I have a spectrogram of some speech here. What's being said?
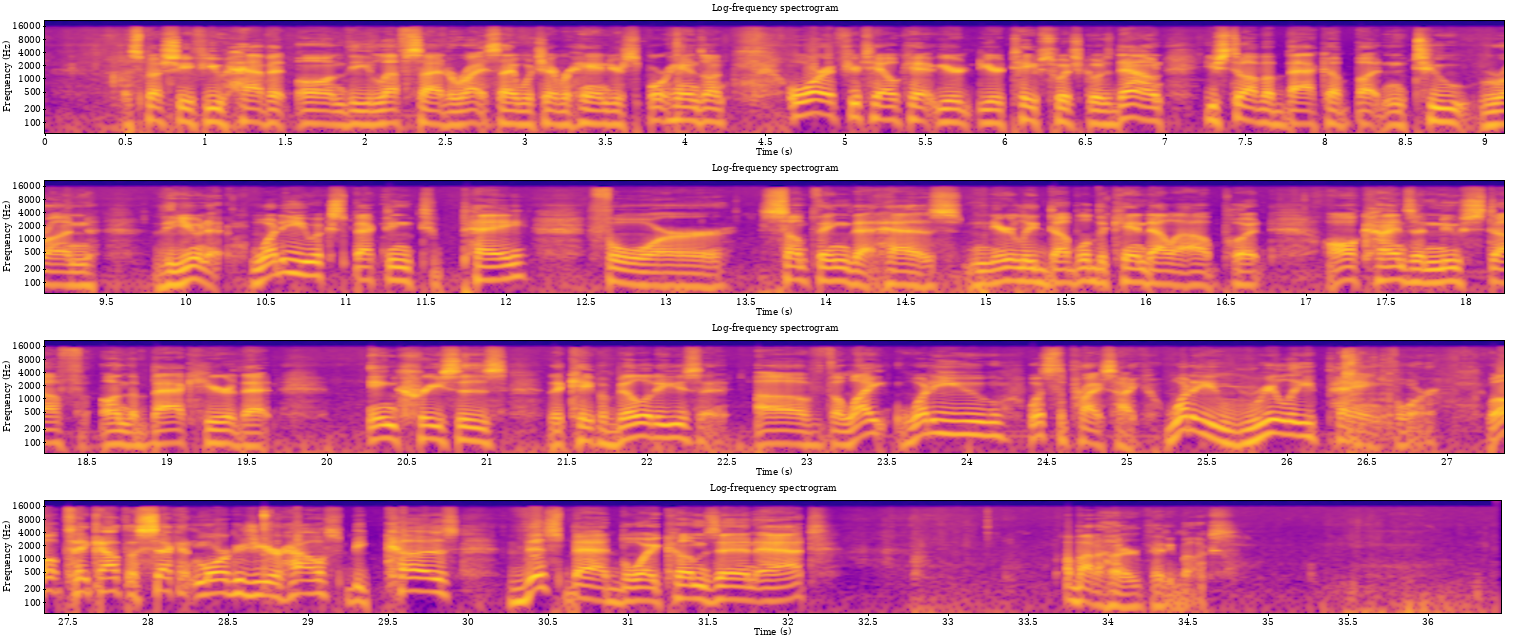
especially if you have it on the left side or right side, whichever hand your sport hand's on. Or if your tail cap, your, your tape switch goes down, you still have a backup button to run the unit. What are you expecting to pay for something that has nearly doubled the Candela output, all kinds of new stuff on the back here that increases the capabilities of the light. What are you, what's the price hike? What are you really paying for? Well, take out the second mortgage of your house because this bad boy comes in at about 150 bucks.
